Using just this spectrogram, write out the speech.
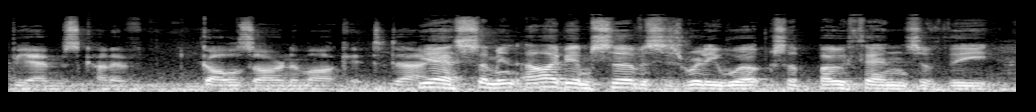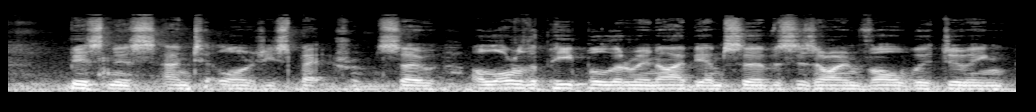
IBM's kind of goals are in the market today. Yes, I mean IBM Services really works at both ends of the business and technology spectrum. So a lot of the people that are in IBM services are involved with doing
